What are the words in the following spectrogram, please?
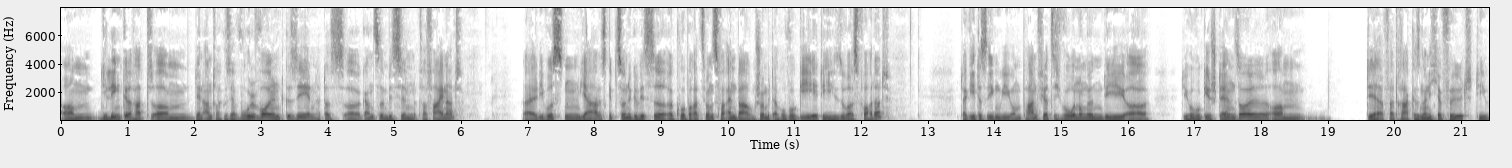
Ähm, die Linke hat ähm, den Antrag sehr wohlwollend gesehen, hat das äh, Ganze ein bisschen verfeinert, weil die wussten, ja, es gibt so eine gewisse äh, Kooperationsvereinbarung schon mit der HOVOG, die sowas fordert. Da geht es irgendwie um paar 40 Wohnungen, die äh, die HOVOG stellen soll. Ähm, der Vertrag ist noch nicht erfüllt. Die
